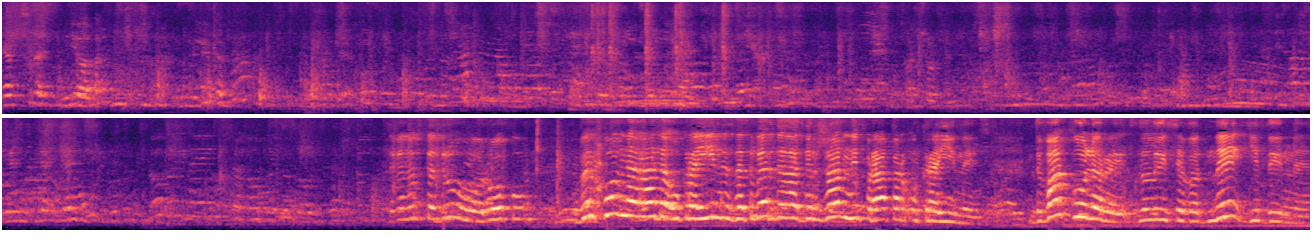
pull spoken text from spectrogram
Я вчора сиділа так. 92-го року Верховна Рада України затвердила державний прапор України. Два кольори злилися в одне єдине.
